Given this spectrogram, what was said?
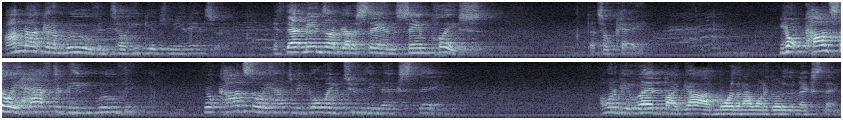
I'm not going to move until He gives me an answer. If that means I've got to stay in the same place, that's okay. You don't constantly have to be moving. You don't constantly have to be going to the next thing. I want to be led by God more than I want to go to the next thing.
